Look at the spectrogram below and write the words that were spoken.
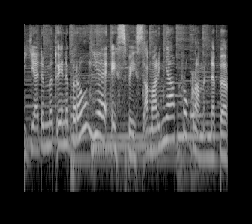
እያደመጡ የነበረው የኤስቢኤስ አማርኛ ፕሮግራምን ነበር።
